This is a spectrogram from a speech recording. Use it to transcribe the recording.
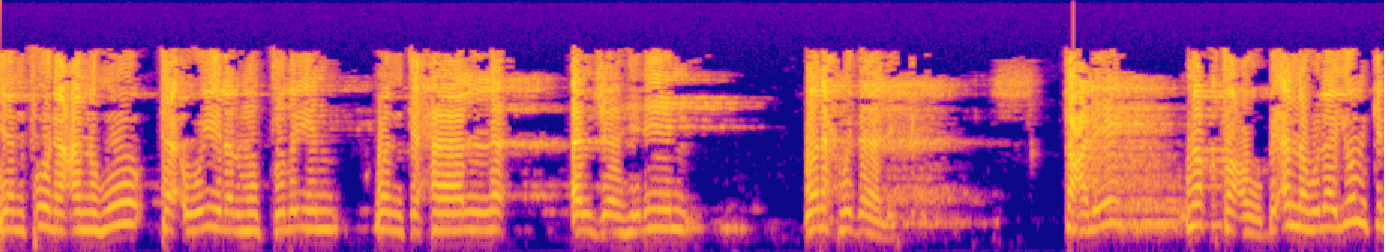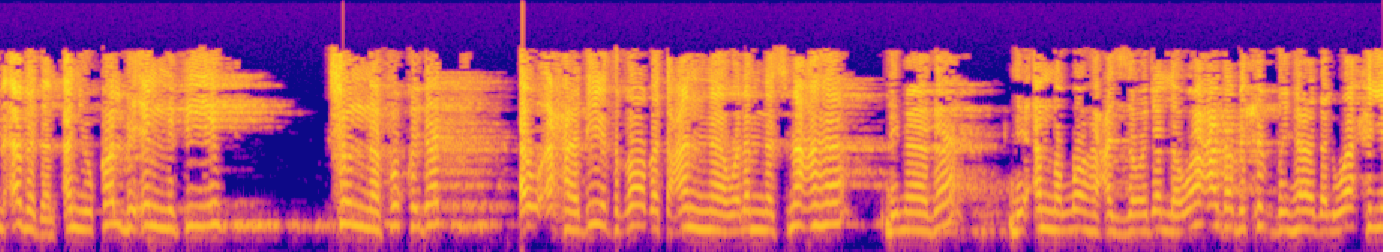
ينفون عنه تأويل المبطلين وانتحال الجاهلين ونحو ذلك. فعليه نقطع بأنه لا يمكن أبدا أن يقال بأن فيه سنة فقدت أو أحاديث غابت عنا ولم نسمعها. لماذا؟ لأن الله عز وجل وعد بحفظ هذا الوحي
